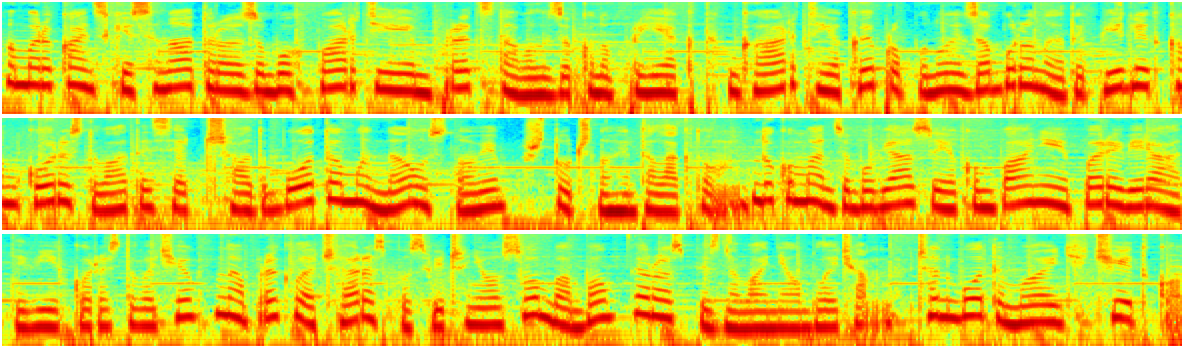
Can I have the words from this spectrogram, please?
Американські сенатори з обох партій представили законопроєкт ГАРД, який пропонує заборонити підліткам користуватися чат-ботами на основі штучного інтелекту. Документ зобов'язує компанії перевіряти вік користувачів, наприклад, через посвідчення особи або розпізнавання обличчя. Чат-боти мають чітко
